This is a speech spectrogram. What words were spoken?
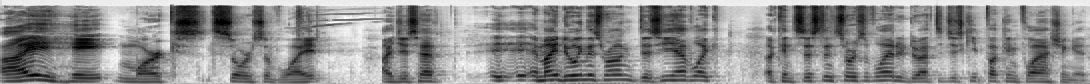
I hate Mark's source of light. I just have. Am I doing this wrong? Does he have like a consistent source of light, or do I have to just keep fucking flashing it?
